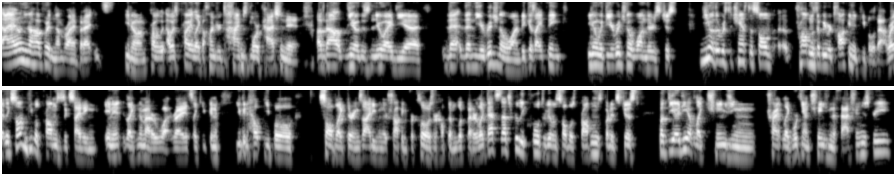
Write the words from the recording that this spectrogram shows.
I don't even know how to put a number on it, but I, it's, you know, I'm probably, I was probably like a hundred times more passionate about, you know, this new idea than the original one because I think you know with the original one there's just you know there was the chance to solve uh, problems that we were talking to people about right? Like solving people's problems is exciting in it like no matter what right? It's like you can you can help people solve like their anxiety when they're shopping for clothes or help them look better. Like that's that's really cool to be able to solve those problems but it's just but the idea of like changing trying like working on changing the fashion industry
